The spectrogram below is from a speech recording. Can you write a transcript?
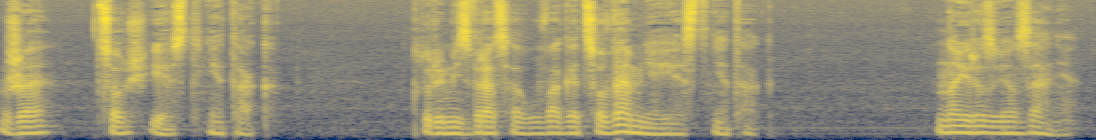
że coś jest nie tak, który mi zwraca uwagę, co we mnie jest nie tak. No i rozwiązanie.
